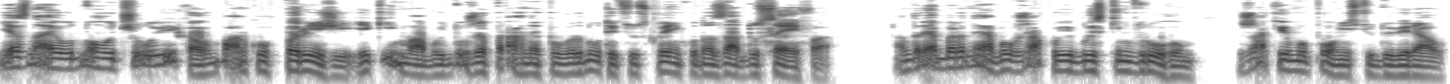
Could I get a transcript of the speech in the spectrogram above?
Я знаю одного чоловіка в банку в Парижі, який, мабуть, дуже прагне повернути цю скриньку назад до сейфа. Андре Берне був Жакові близьким другом. Жак йому повністю довіряв.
